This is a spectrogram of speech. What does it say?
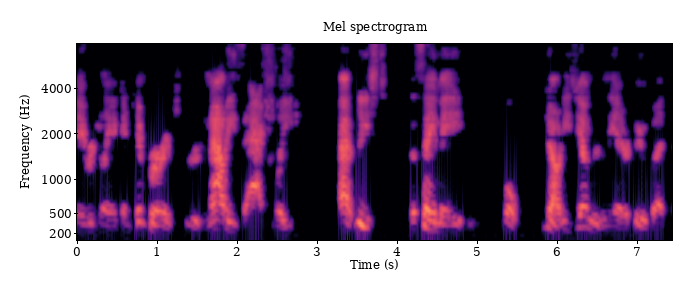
originally a contemporary Scrooge. Now he's actually at least the same age. Well, no, he's younger than the other two, but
